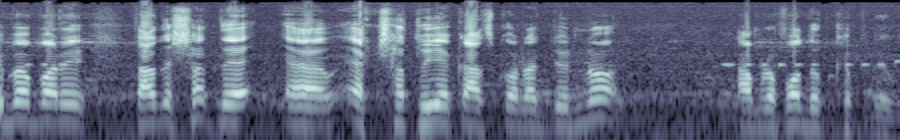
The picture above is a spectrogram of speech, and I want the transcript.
এ ব্যাপারে তাদের সাথে একসাথে হয়ে কাজ করার জন্য আমরা পদক্ষেপ নেব।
